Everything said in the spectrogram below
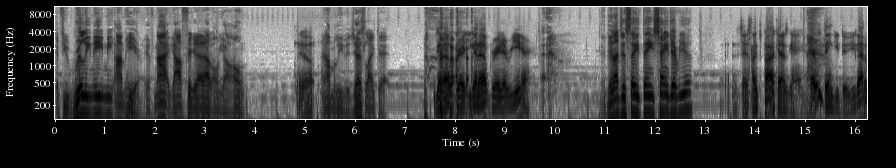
If you really need me, I'm here. If not, y'all figure that out on your own. yeah. And I'm gonna leave it just like that. You gotta upgrade. You gotta upgrade every year, Didn't I just say things change every year? just like the podcast game. Everything you do, you gotta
